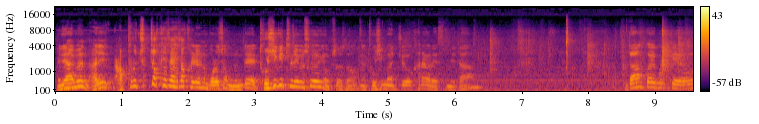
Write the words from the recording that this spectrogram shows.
왜냐하면 아직 앞으로 축적해서 해석하려는 버릇이 없는데 도식이 틀리면 소용이 없어서 그냥 도식만 쭉 하라 그랬습니다. 그 다음 거 해볼게요.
